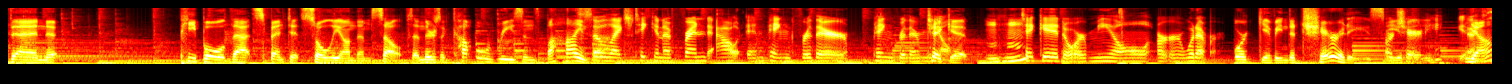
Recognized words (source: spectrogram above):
than people that spent it solely on themselves. And there's a couple reasons behind So that. So like taking a friend out and paying for their paying for their meal. ticket hmm ticket or meal or whatever or giving to charities or even. charity. Yeah.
